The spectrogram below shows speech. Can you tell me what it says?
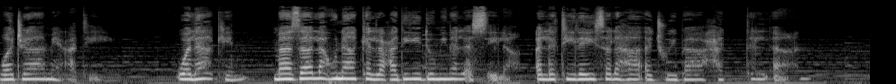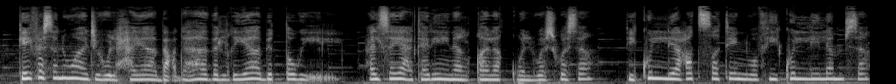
وجامعتي ولكن ما زال هناك العديد من الأسئلة التي ليس لها أجوبة حتى الآن. كيف سنواجه الحياة بعد هذا الغياب الطويل؟ هل سيعترينا القلق والوسوسة في كل عطسة وفي كل لمسة؟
